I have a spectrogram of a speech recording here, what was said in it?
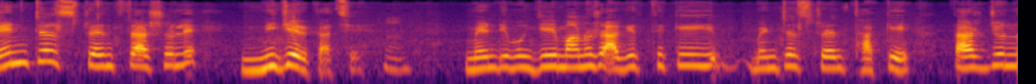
মেন্টাল স্ট্রেংথটা আসলে নিজের কাছে। এবং যে মানুষ আগের থেকেই মেন্টাল স্ট্রেংথ থাকে তার জন্য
